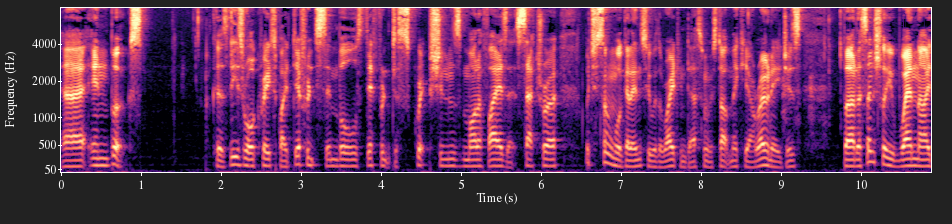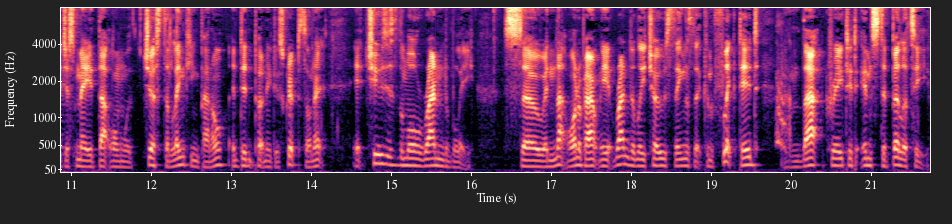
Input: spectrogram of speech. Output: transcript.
uh, in books because these are all created by different symbols, different descriptions, modifiers, etc., which is something we'll get into with the writing desk when we start making our own ages. But essentially, when I just made that one with just a linking panel and didn't put any descriptors on it, it chooses them all randomly. So in that one, apparently it randomly chose things that conflicted, and that created instability.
